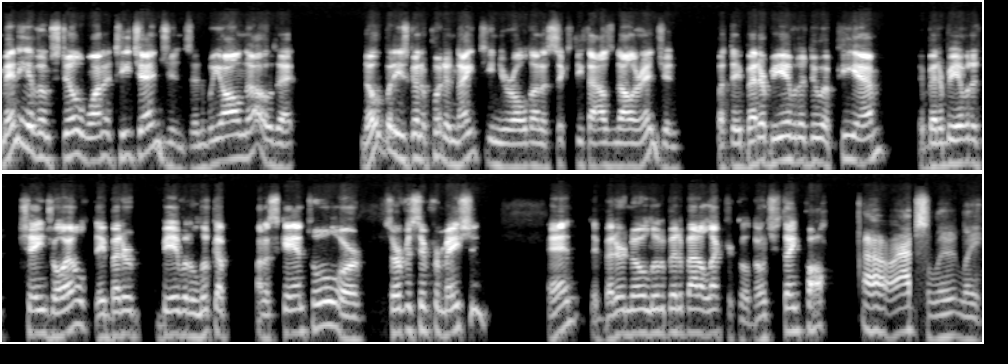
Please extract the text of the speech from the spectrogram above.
many of them still want to teach engines. And we all know that nobody's going to put a 19 year old on a $60,000 engine, but they better be able to do a PM. They better be able to change oil. They better be able to look up on a scan tool or service information. And they better know a little bit about electrical, don't you think, Paul? Oh, absolutely.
